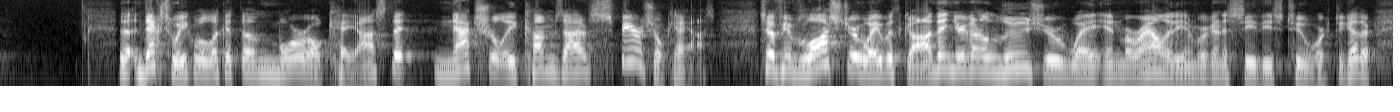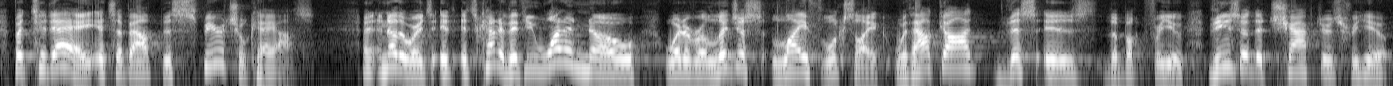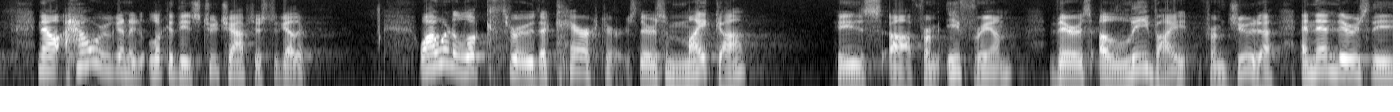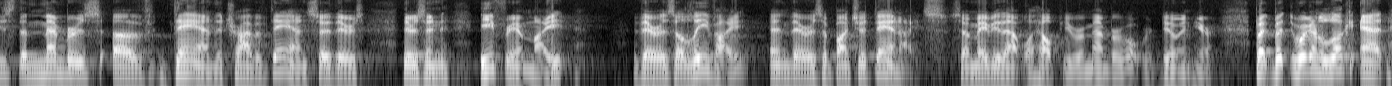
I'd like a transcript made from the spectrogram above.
Next week, we'll look at the moral chaos that naturally comes out of spiritual chaos. So, if you've lost your way with God, then you're going to lose your way in morality, and we're going to see these two work together. But today, it's about this spiritual chaos. In other words, it, it's kind of if you want to know what a religious life looks like without God, this is the book for you. These are the chapters for you. Now, how are we going to look at these two chapters together? Well, I want to look through the characters. There's Micah, he's uh, from Ephraim. There's a Levite from Judah. And then there's these, the members of Dan, the tribe of Dan. So there's, there's an Ephraimite, there is a Levite, and there is a bunch of Danites. So maybe that will help you remember what we're doing here. But, but we're going to look at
